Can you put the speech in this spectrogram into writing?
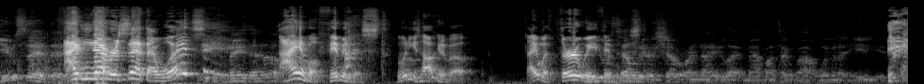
You said that. I never said that. What? You made that up. I am a feminist. What are you talking about? I am a third wave feminist. you were telling feminist. me the show right now. You're like, man, I'm about to talk about how women are idiots.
